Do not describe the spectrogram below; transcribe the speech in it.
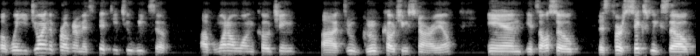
but when you join the program, it's 52 weeks of of one-on-one coaching uh, through group coaching scenario, and it's also the first six weeks though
